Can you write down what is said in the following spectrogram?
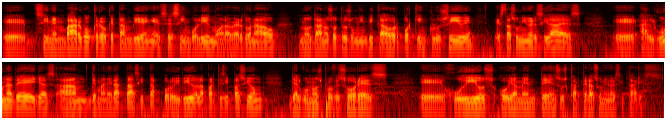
Eh, sin embargo, creo que también ese simbolismo al haber donado nos da a nosotros un indicador porque inclusive estas universidades, algunas de ellas han de manera tácita prohibido la participación de algunos profesores eh, judíos, obviamente, en sus carteras universitarias.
